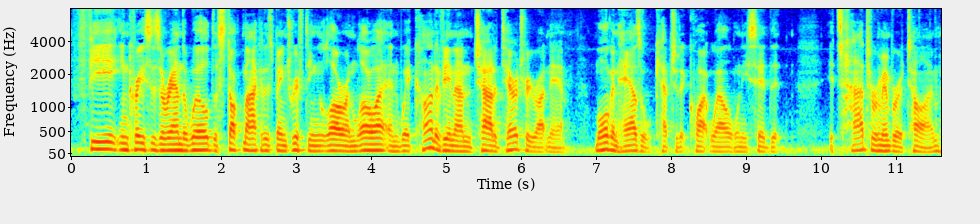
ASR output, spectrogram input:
Fear increases around the world, the stock market has been drifting lower and lower, and we're kind of in uncharted territory right now. Morgan Housel captured it quite well when he said that it's hard to remember a time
